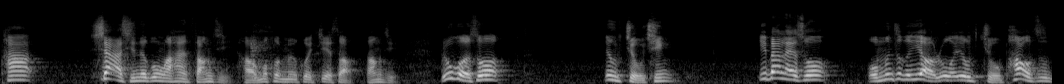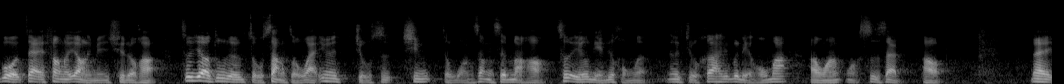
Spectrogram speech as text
它下行的功劳和防己，好，我们后面会介绍防己。如果说用酒清，一般来说，我们这个药如果用酒泡制过再放到药里面去的话，这药都能走上走外，因为酒是清走往上升嘛，哈，吃了以后脸就红了，那个酒喝下去不脸红吗？啊，往往四散，好，那。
